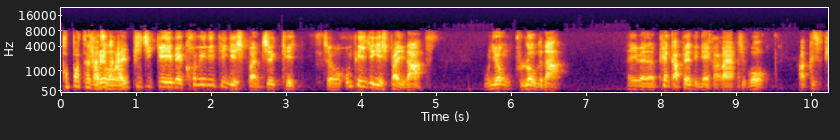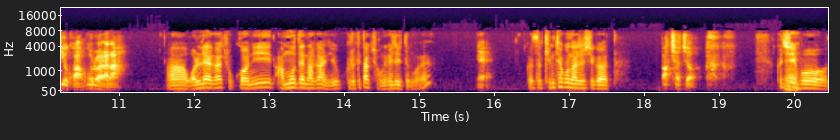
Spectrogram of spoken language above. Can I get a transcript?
텃밭에 다른 가서 RPG 게임의 커뮤니티 게시판, 즉, 게, 저, 홈페이지 게시판이나, 운영 블로그나, 아니면은 팬카페 등에 가가지고, 아크스피어 광고를 하라. 아 원래가 조건이 아무데나가 아니고 그렇게 딱 정해져 있던 거야? 예. 그래서 김태곤 아저씨가 빡쳤죠. 그치 네. 뭐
